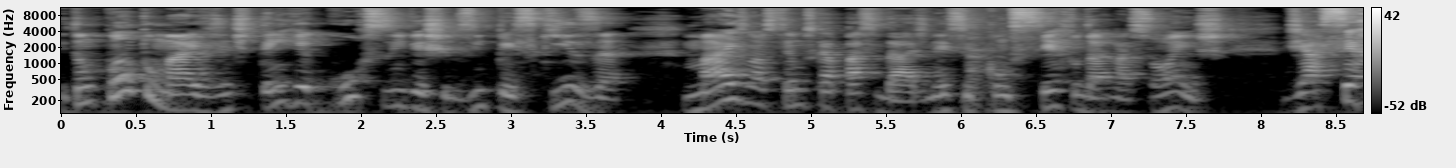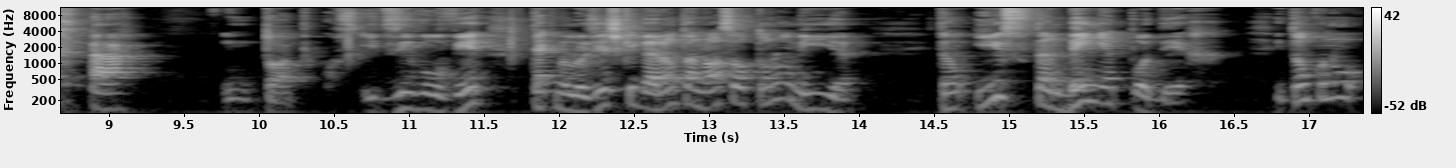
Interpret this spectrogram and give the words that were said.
Então, quanto mais a gente tem recursos investidos em pesquisa, mais nós temos capacidade nesse concerto das nações de acertar em tópicos e desenvolver tecnologias que garantam a nossa autonomia. Então, isso também é poder. Então, quando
